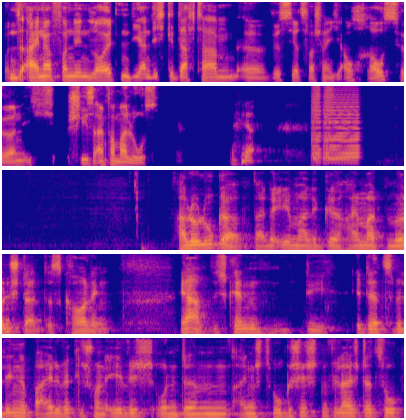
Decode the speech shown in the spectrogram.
Und einer von den Leuten, die an dich gedacht haben, äh, wirst du jetzt wahrscheinlich auch raushören. Ich schieße einfach mal los. Ja. Hallo Luca, deine ehemalige Heimat Mönstadt ist calling. Ja, ich kenne die der Zwillinge, beide wirklich schon ewig und ähm, eigentlich zwei Geschichten vielleicht dazu.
